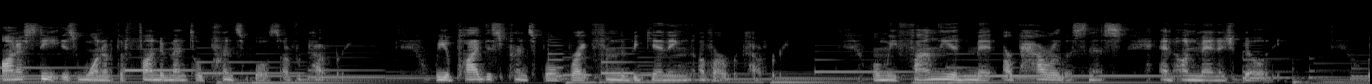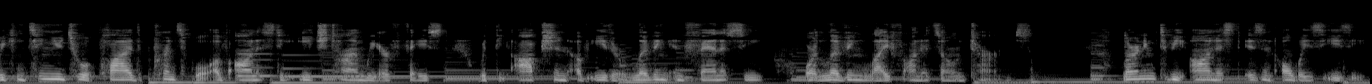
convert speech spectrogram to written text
Honesty is one of the fundamental principles of recovery. We applied this principle right from the beginning of our recovery, when we finally admit our powerlessness and unmanageability. We continue to apply the principle of honesty each time we are faced with the option of either living in fantasy or living life on its own terms. Learning to be honest isn't always easy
